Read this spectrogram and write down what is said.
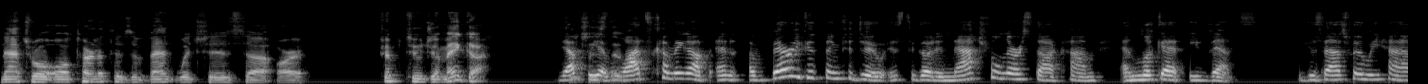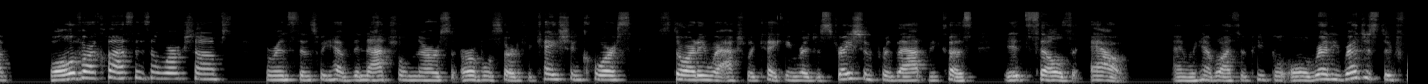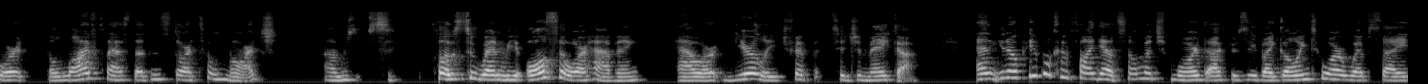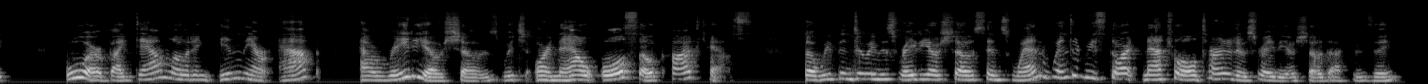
natural alternatives event, which is uh, our trip to Jamaica. Yep, we have the... lots coming up. And a very good thing to do is to go to naturalnurse.com and look at events because that's where we have all of our classes and workshops. For instance, we have the Natural Nurse Herbal Certification course starting. We're actually taking registration for that because it sells out and we have lots of people already registered for it. The live class doesn't start till March, um, close to when we also are having our yearly trip to Jamaica. And you know, people can find out so much more, Dr. Z, by going to our website or by downloading in their app our radio shows, which are now also podcasts. So we've been doing this radio show since when? When did we start Natural Alternatives radio show, Dr. Z?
